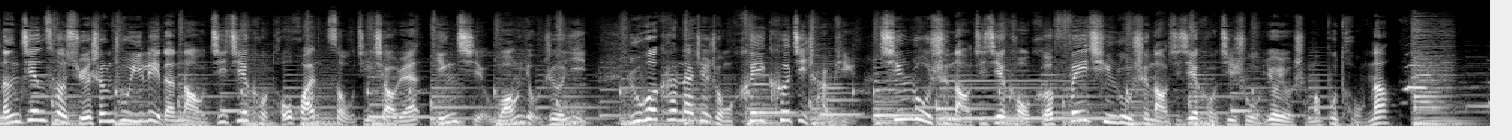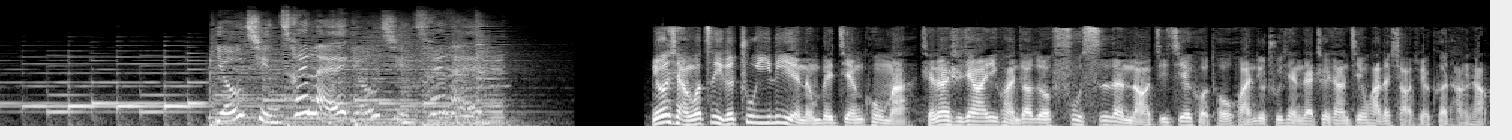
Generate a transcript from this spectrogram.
能监测学生注意力的脑机接口头环走进校园，引起网友热议。如何看待这种黑科技产品？侵入式脑机接口和非侵入式脑机接口技术又有什么不同呢？有请崔磊，有请崔磊。你有想过自己的注意力也能被监控吗？前段时间啊，一款叫做富思的脑机接口头环就出现在浙江金华的小学课堂上。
